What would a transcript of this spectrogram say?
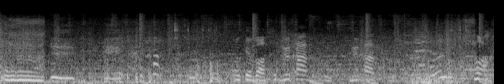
Oké, wacht. Nu gaat het goed. Nu gaat het goed. Fuck.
